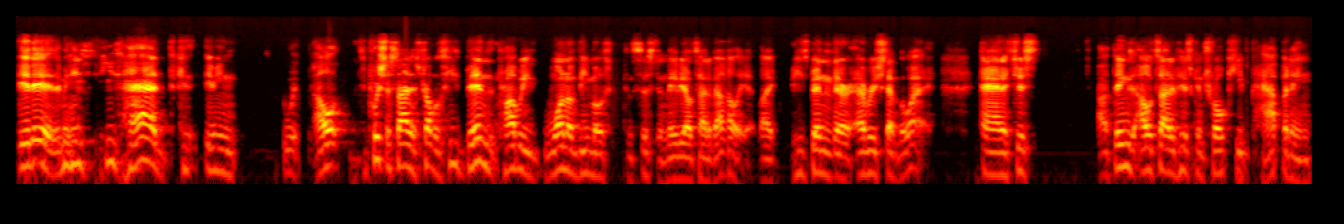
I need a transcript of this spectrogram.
It is. I mean, he's he's had. I mean, I'll push aside his troubles. He's been probably one of the most consistent, maybe outside of Elliott. Like he's been there every step of the way, and it's just uh, things outside of his control keep happening.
